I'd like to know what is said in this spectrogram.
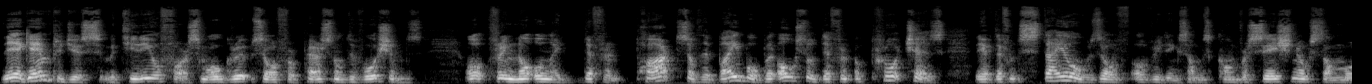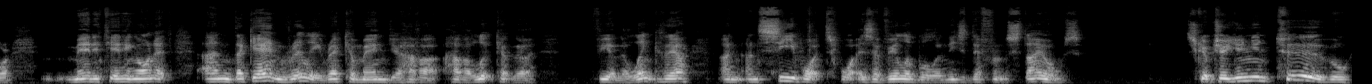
They again produce material for small groups or for personal devotions, offering not only different parts of the Bible, but also different approaches. They have different styles of, of reading. Some's conversational, some more meditating on it. And again, really recommend you have a, have a look at the, via the link there and, and see what, what is available in these different styles. Scripture Union too will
